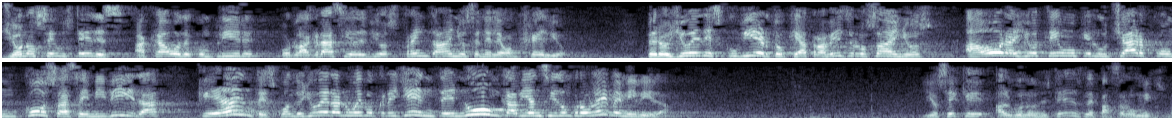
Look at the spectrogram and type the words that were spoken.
Yo no sé ustedes, acabo de cumplir, por la gracia de Dios, 30 años en el Evangelio, pero yo he descubierto que a través de los años, ahora yo tengo que luchar con cosas en mi vida que antes, cuando yo era nuevo creyente, nunca habían sido un problema en mi vida. Yo sé que a algunos de ustedes le pasa lo mismo,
